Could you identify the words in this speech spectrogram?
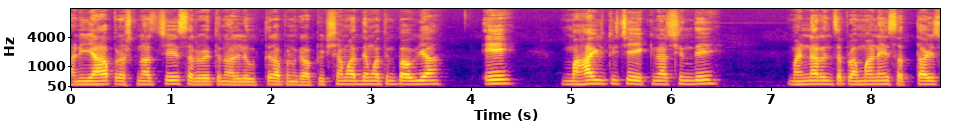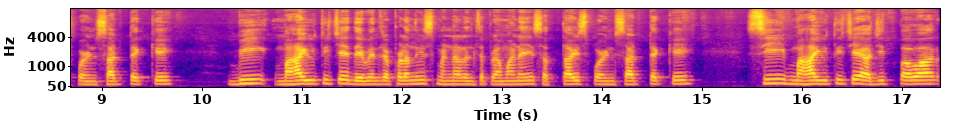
आणि या प्रश्नाचे सर्वेतून आलेले उत्तर आपण ग्राफिक्सच्या माध्यमातून पाहूया. ए. महायुतीचे एकनाथ शिंदे म्हणणाऱ्यांचं प्रमाण आहे सत्तावीस पॉईंट साठ टक्के. बी महायुतीचे देवेंद्र फडणवीस म्हणणाऱ्यांचं प्रमाण आहे सत्तावीस पॉईंट साठ टक्के. सी महायुतीचे अजित पवार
